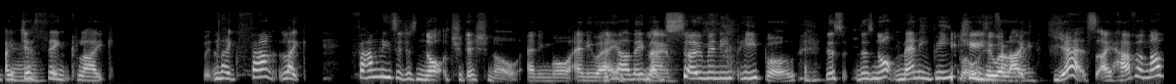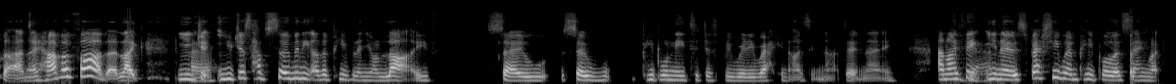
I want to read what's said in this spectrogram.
Yeah. I just think like, like fam, like families are just not traditional anymore anyway are they? No. like so many people. There's there's not many people who are like yes i have a mother and i have a father. Like you ju- you just have so many other people in your life. So so people need to just be really recognizing that don't they? And i think yeah. you know especially when people are saying like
